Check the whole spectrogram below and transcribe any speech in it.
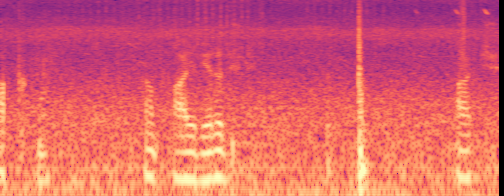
Attık mı? Tamam hayır yere düştü. Aç.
